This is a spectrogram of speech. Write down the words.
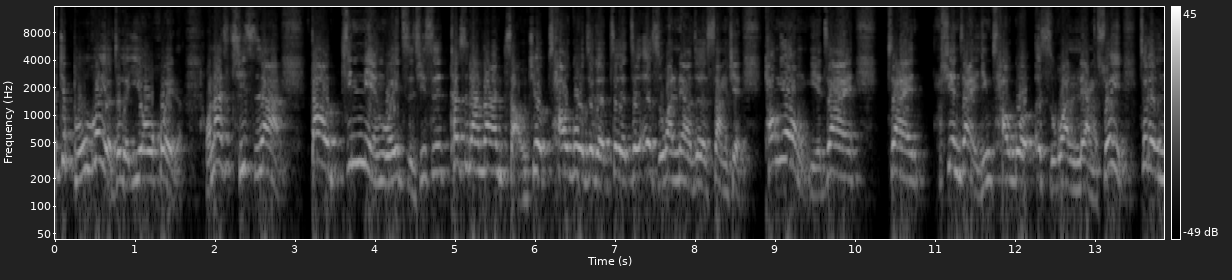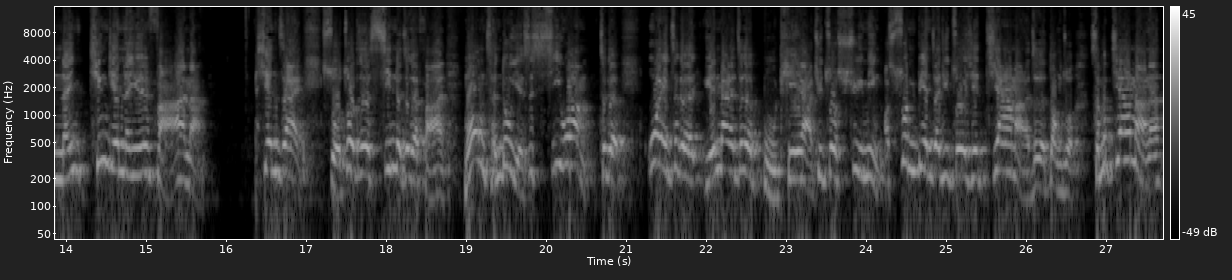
它就不会有这个优惠了。哦，那其实啊，到今年为止，其实特斯拉当然早就超过这个这个这个二十万辆这个上限，通用也在在现在已经超过二十万辆了。所以这个能清洁能源法案呐、啊。现在所做的这个新的这个法案，某种程度也是希望这个为这个原来的这个补贴啊去做续命啊，顺便再去做一些加码的这个动作。什么加码呢？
